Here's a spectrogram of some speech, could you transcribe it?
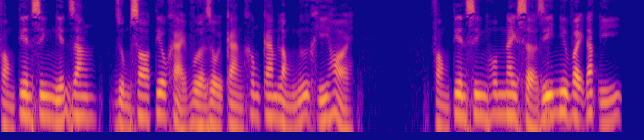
Phòng tiên sinh nghiến răng, dùng so tiêu khải vừa rồi càng không cam lòng ngữ khí hỏi. Phòng tiên sinh hôm nay sở dĩ như vậy đắc ý,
